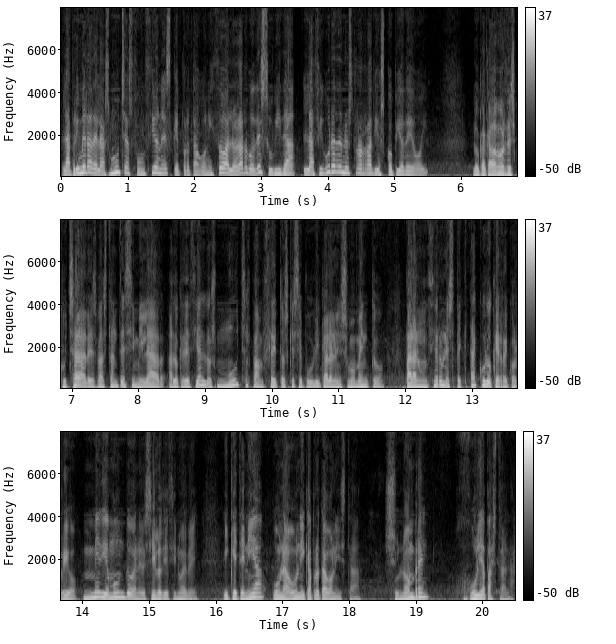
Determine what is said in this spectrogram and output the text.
la primera de las muchas funciones que protagonizó a lo largo de su vida la figura de nuestro radioscopio de hoy. Lo que acabamos de escuchar es bastante similar a lo que decían los muchos panfletos que se publicaron en su momento para anunciar un espectáculo que recorrió medio mundo en el siglo XIX y que tenía una única protagonista. Su nombre, Julia Pastrana.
